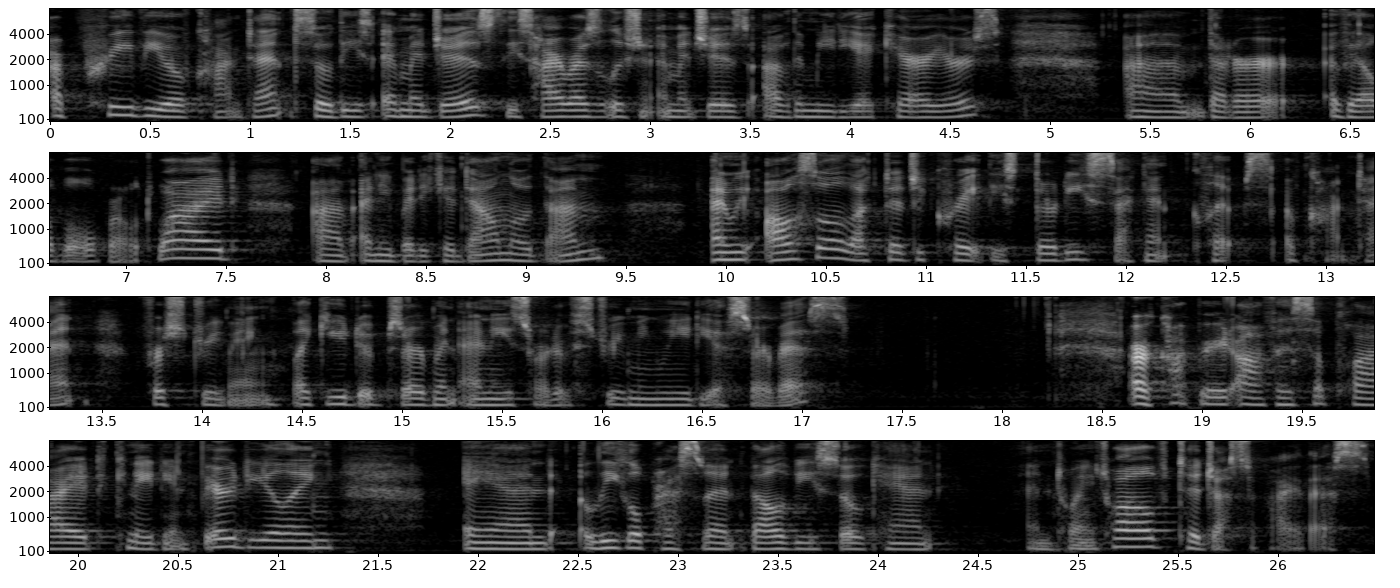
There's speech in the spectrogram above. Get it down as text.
a preview of content. So these images, these high resolution images of the media carriers um, that are available worldwide. Um, anybody can download them. And we also elected to create these 30 second clips of content for streaming, like you'd observe in any sort of streaming media service. Our Copyright Office applied Canadian fair dealing and legal precedent Bell v. SOCAN in 2012 to justify this.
